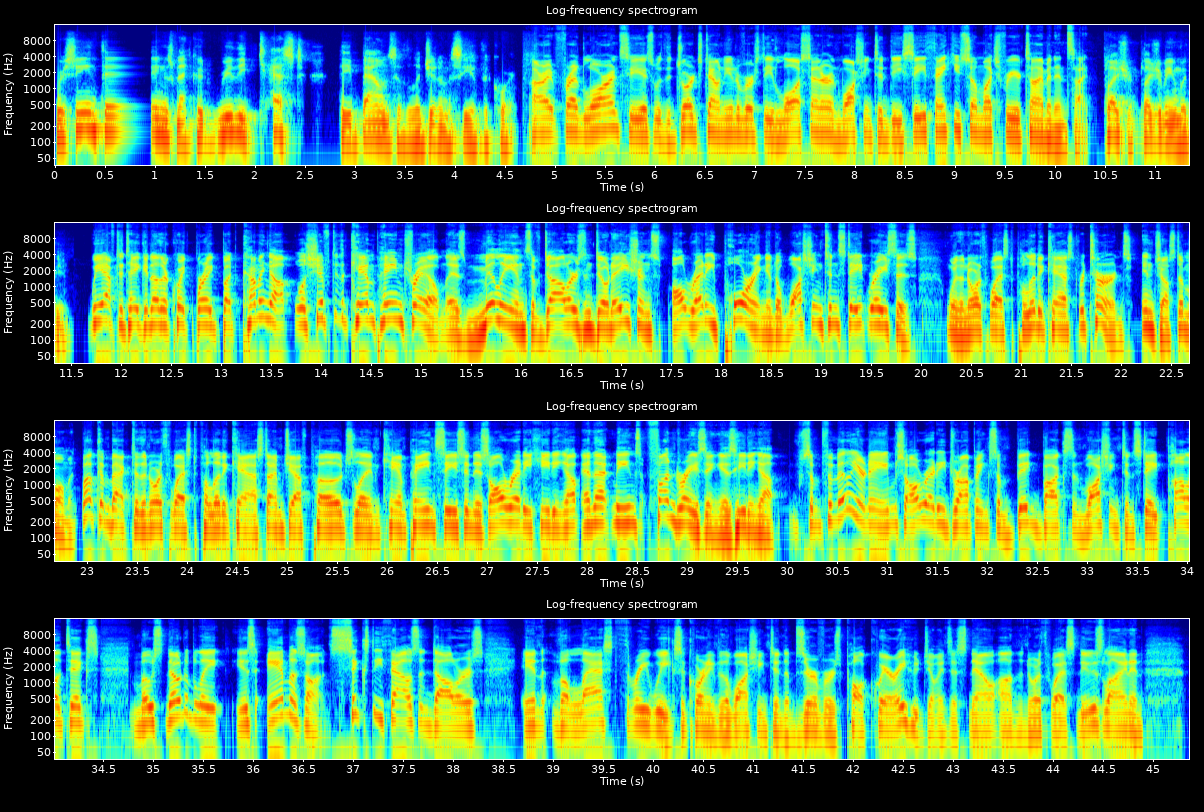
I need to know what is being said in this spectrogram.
we're seeing things that could really test the bounds of the legitimacy of the court. All right, Fred Lawrence, he is with the Georgetown University Law Center in Washington, D.C. Thank you so much for your time and insight. Pleasure. Pleasure being with you. We have to take another quick break, but coming up, we'll shift to the campaign trail as millions of dollars in donations already pouring into Washington state races, where the Northwest Politicast returns in just a moment. Welcome back to the Northwest Politicast. I'm Jeff Pohjola, and campaign season is already heating up, and that means fundraising is heating up. Some familiar names already dropping some big bucks in Washington state politics. Most notably is Amazon, $60,000 in the last three weeks, according to the Washington Observer. Observer's Paul Queary, who joins us now on the Northwest Newsline. And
